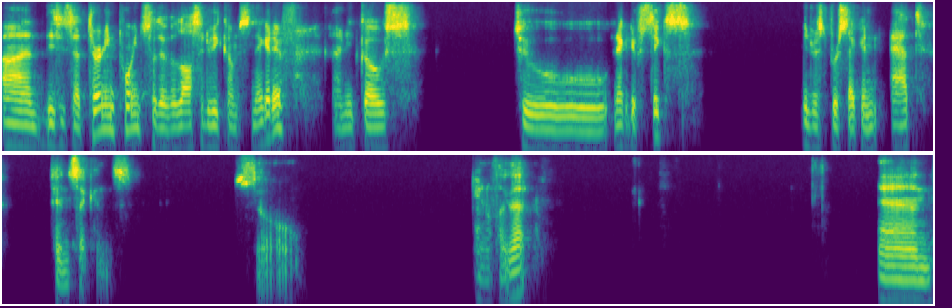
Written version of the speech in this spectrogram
uh, this is a turning point. So the velocity becomes negative and it goes to negative six meters per second at 10 seconds. So kind of like that. And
